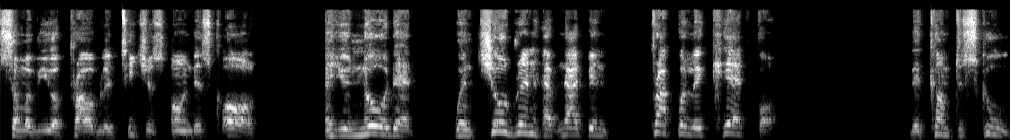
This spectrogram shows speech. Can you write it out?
Some of you are probably teachers on this call, and you know that when children have not been properly cared for, they come to school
